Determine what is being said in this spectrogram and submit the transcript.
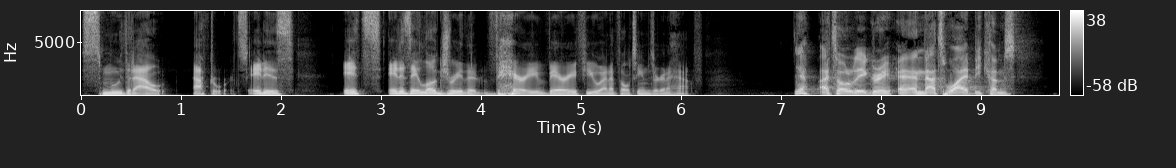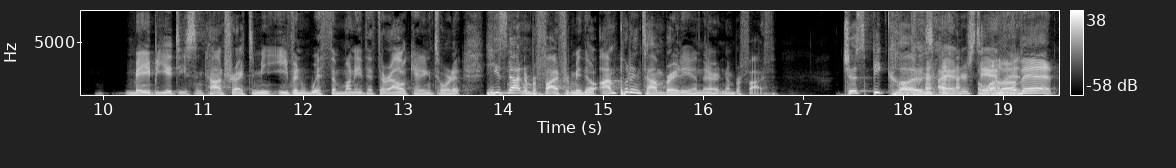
smooth it out afterwards. It is. It's it is a luxury that very very few NFL teams are going to have. Yeah, I totally agree. And that's why it becomes maybe a decent contract to me, even with the money that they're allocating toward it. He's not number five for me, though. I'm putting Tom Brady in there at number five. Just because I understand I Love that it.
